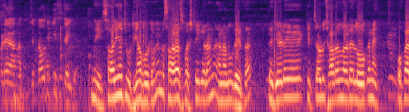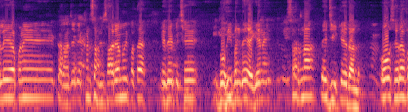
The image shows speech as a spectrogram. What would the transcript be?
ਫੜਿਆ ਹੱਥ 'ਚ ਤਾਂ ਉਹਦੀ ਕੀ ਸੱਚਾਈ ਹੈ? ਨਹੀਂ ਸਾਰੀਆਂ ਝੂਠੀਆਂ ਫੋਟੋਆਂ ਨੇ ਮੈਂ ਸਾਰਾ ਸਪਸ਼ਟੀਕਰਨ ਇਹਨਾਂ ਨੂੰ ਦੇਤਾ ਤੇ ਜਿਹੜੇ ਕਿੱਚੜ ਉਛਾੜਨ ਵਾਲੇ ਲੋਕ ਨੇ ਉਹ ਪਹਿਲੇ ਆਪਣੇ ਘਰਾਂ 'ਚ ਵੇਖਣ ਸਾਨੂੰ ਸਾਰਿਆਂ ਨੂੰ ਹੀ ਪਤਾ ਇਹਦੇ ਪਿੱਛੇ ਦੋ ਹੀ ਬੰਦੇ ਹੈਗੇ ਨੇ, ਸਰਨਾ ਤੇ ਜੀਕੇ ਦਲ। ਉਹ ਸਿਰਫ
